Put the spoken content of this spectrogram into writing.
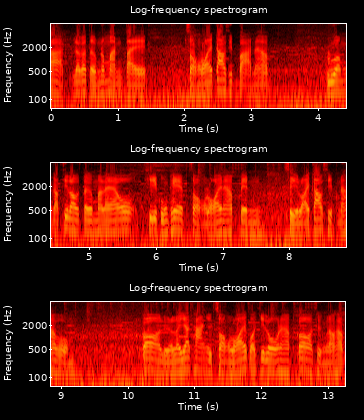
ราชแล้วก็เติมน้ำมันไป 290 บาทนะครับ รวมกับที่เราเติมมาแล้วที่กรุงเทพ 200 นะครับ เป็น 490 นะครับผม ก็เหลือระยะทางอีก 200 กว่ากิโลนะครับ ก็ถึงแล้วครับ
